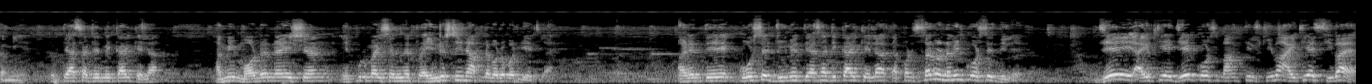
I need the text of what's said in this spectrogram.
कमी आहे. तर त्यासाठी मी काय केला आम्ही मॉडर्नायझेशन इम्प्रुव्हायझेशन इंडस्ट्रीने आपल्याबरोबर घेतलं आहे आणि ते कोर्सेस जुने त्यासाठी काय केलं आपण सर्व नवीन कोर्सेस दिले. जे आय टी आय जे कोर्स मागतील किंवा आय टी आय शिवाय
